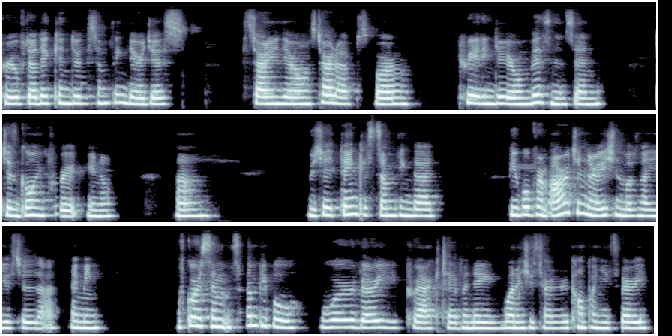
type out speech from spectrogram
prove that they can do something. They're just starting their own startups or creating their own business. And just going for it, you know, um, which I think is something that people from our generation was not used to that. I mean, of course, some some people were very proactive and they wanted to start their companies very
